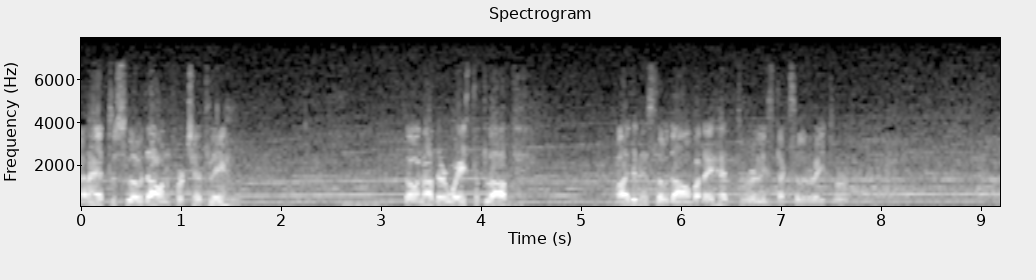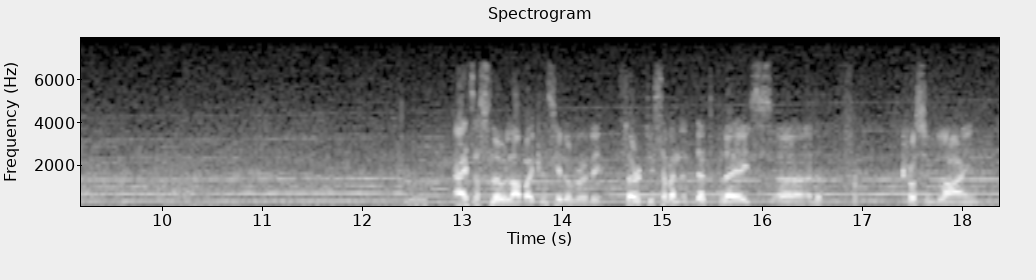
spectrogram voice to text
And I had to slow down, unfortunately. So another wasted lap. Well, I didn't slow down, but I had to release the accelerator. Ah, it's a slow lap, I can see it already. 37 at that place, uh, at that crossing line.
